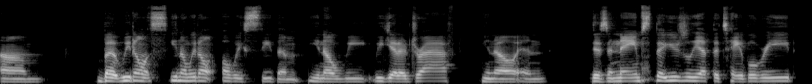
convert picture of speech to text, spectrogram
um, but we don't you know we don't always see them. You know we we get a draft you know and there's a name they're usually at the table read.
